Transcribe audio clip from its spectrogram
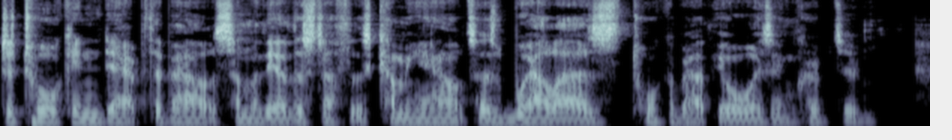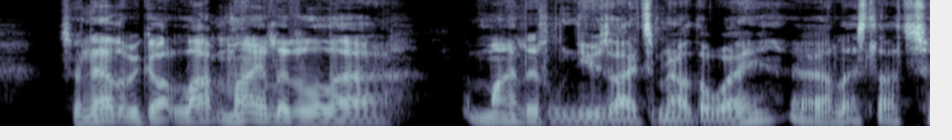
to talk in depth about some of the other stuff that's coming out, as well as talk about the always encrypted. So now that we've got my little uh, my little news item out of the way, uh, let's, let's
